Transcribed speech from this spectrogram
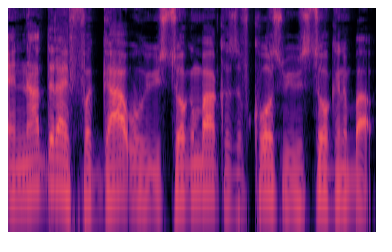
And not that I forgot what we was talking about, because of course we was talking about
